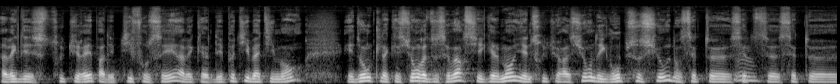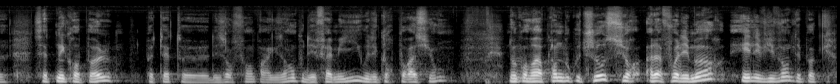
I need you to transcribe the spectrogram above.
avec des structurés par des petits fossés, avec des petits bâtiments. Et donc la question reste de savoir si également il y a une structuration des groupes sociaux dans cette, euh, cette, mm. cette, euh, cette, nécropole peut-être euh, des enfants par exemple, ou des familles, ou des corporations. Donc on va apprendre beaucoup de choses sur à la fois les morts et les vivants de l'époque.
